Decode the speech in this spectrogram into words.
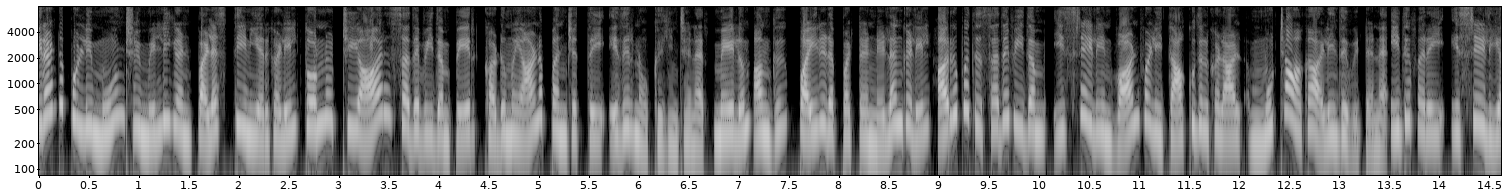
இரண்டு புள்ளி மூன்று மில்லியன் பலஸ்தீனியர்களில் தொன்னூற்றி ஆறு சதவீதம் பேர் கடுமையான பஞ்சத்தை எதிர்நோக்குகின்றனர். மேலும் அங்கு பயிரிடப்பட்ட நிலங்களில் அறுபது சதவீதம் இஸ்ரேலின் வான்வழி தாக்குதல்களால் முற்றாக அழிந்துவிட்டன. இதுவரை இஸ்ரேலிய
